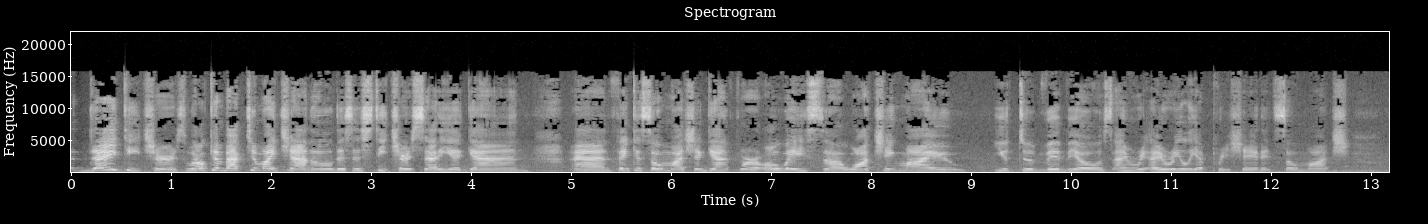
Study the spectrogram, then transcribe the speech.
Good day teachers! Welcome back to my channel. This is Teacher Settey again. And thank you so much again for always uh, watching my YouTube videos. I'm re I really appreciate it so much.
